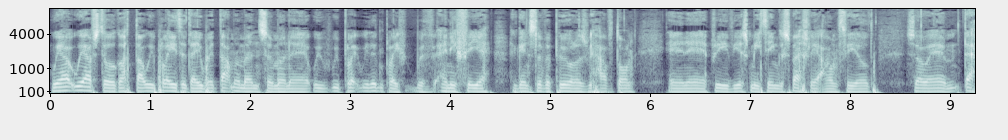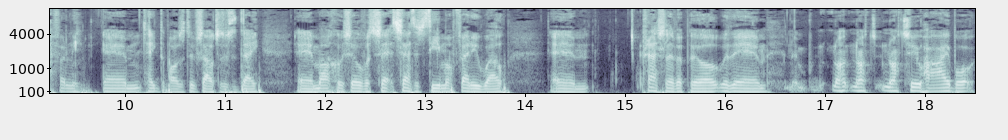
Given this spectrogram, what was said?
we have, we have still got that. We play today with that momentum, and uh, we we play, we didn't play with any fear against Liverpool as we have done in uh, previous meetings, especially at Anfield. So um, definitely um, take the positives out of today. Uh, Marco Silva set, set his team up very well. Um, press Liverpool with um, not not not too high, but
